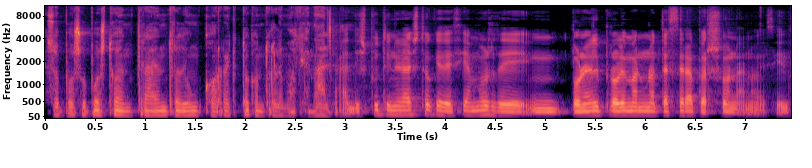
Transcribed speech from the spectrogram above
Eso, por supuesto, entra dentro de un correcto control emocional. El disputing era esto que decíamos de mm, poner el problema en una tercera persona, ¿no? Es decir,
